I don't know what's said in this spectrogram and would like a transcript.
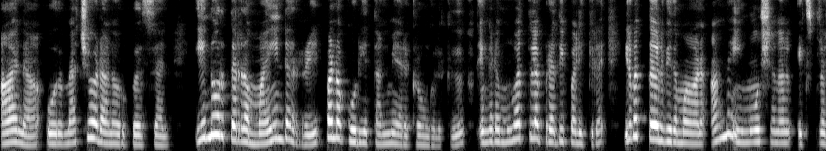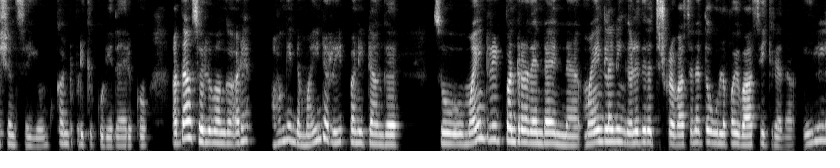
ஆனா, ஒரு மெச்சூர்டான ஒரு பெர்சன் இன்னொருத்தர மைண்டை ரீட் பண்ணக்கூடிய தன்மையா இருக்கிறவங்களுக்கு, எங்கட முகத்துல பிரதிபலிக்கிற 27 விதமான அந்த இமோஷனல் எக்ஸ்பிரஷன்ஸையும் கண்டுபிடிக்கக்கூடியதா இருக்கும். அதான் சொல்லுவாங்க, "அட! அவங்க இந்த மைண்டை ரீட் பண்ணிட்டாங்க." ஸோ மைண்ட் ரீட் பண்றது என்றா என்ன? மைண்ட்ல நீங்க எழுதி வச்சிருக்கிற வசனத்தை உள்ள போய் வாசிக்கிறதா? இல்ல.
